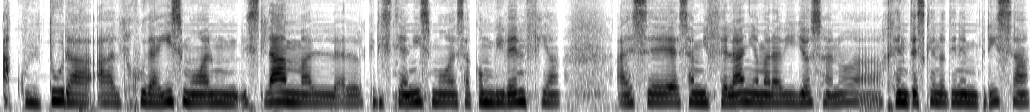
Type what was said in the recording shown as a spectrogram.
a cultura al judaísmo al islam al, al cristianismo a esa convivencia a, ese, a esa miscelánea maravillosa ¿no? a gentes que no tienen prisa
